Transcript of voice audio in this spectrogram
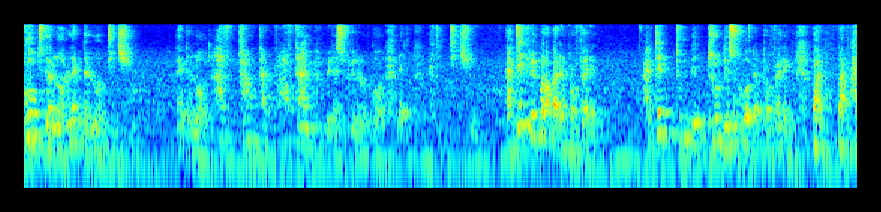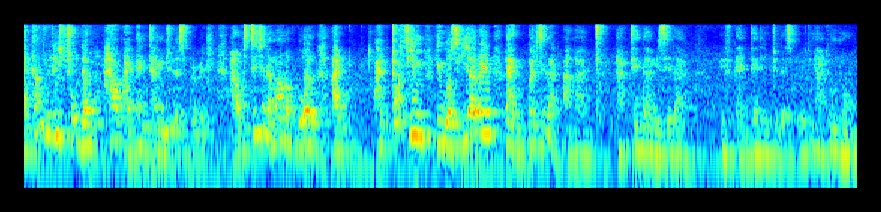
Go to the Lord. Let the Lord teach you. Let the Lord have, time, time. Have time with the Spirit of God. Let, let Him teach you. I teach people about the prophetic. I take through the, through the school of the prophetic, but but I can't really show them how I enter into the spirit. I was teaching a man of God. I I taught him. He was hearing like, but he said that about that thing that you say that we've entered into the spirit. Me, I don't know.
